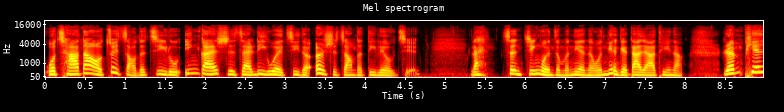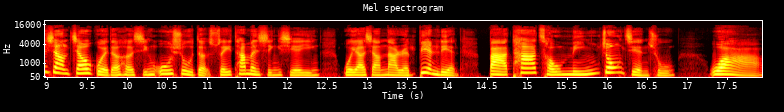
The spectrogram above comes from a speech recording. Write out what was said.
我查到最早的记录，应该是在立位记的二十章的第六节，来。这经文怎么念呢？我念给大家听啊。人偏向交鬼的和行巫术的，随他们行邪淫。我要向那人变脸，把他从民中剪除。哇！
